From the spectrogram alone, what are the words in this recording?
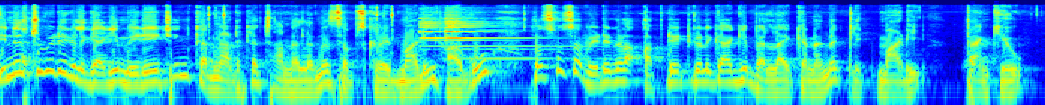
ಇನ್ನಷ್ಟು ವಿಡಿಯೋಗಳಿಗಾಗಿ ಮೀಡಿಯೇಟಿನ್ ಕರ್ನಾಟಕ ಚಾನಲನ್ನು ಸಬ್ಸ್ಕ್ರೈಬ್ ಮಾಡಿ ಹಾಗೂ ಹೊಸ ಹೊಸ ವಿಡಿಯೋಗಳ ಅಪ್ಡೇಟ್ಗಳಿಗಾಗಿ ಬೆಲ್ಲೈಕನನ್ನು ಕ್ಲಿಕ್ ಮಾಡಿ. Thank you.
